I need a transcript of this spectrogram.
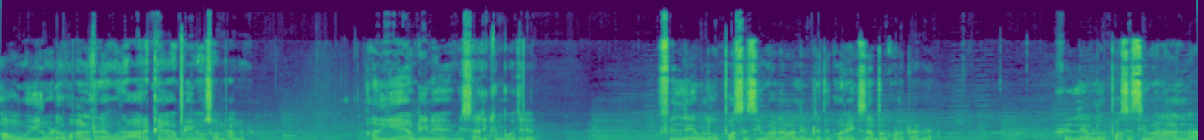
அவன் உயிரோடு வாழ்கிற ஒரு அரக்கன் அப்படின்னும் சொன்னாங்க. அது ஏன் அப்படின்னு விசாரிக்கும்போது ஃபில் எவ்வளோ பொசசிவான ஆளுன்றதுக்கு ஒரு எக்ஸாம்பிள் கொடுத்தாங்க. ஃபில் எவ்வளோ பொசசிவான ஆள்னா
